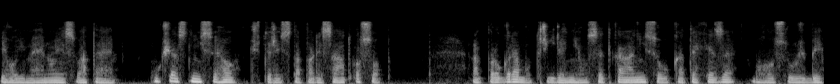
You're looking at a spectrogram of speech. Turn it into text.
jeho jméno je svaté. Účastní se ho 450 osob. Na programu třídenního setkání jsou katecheze, bohoslužby,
